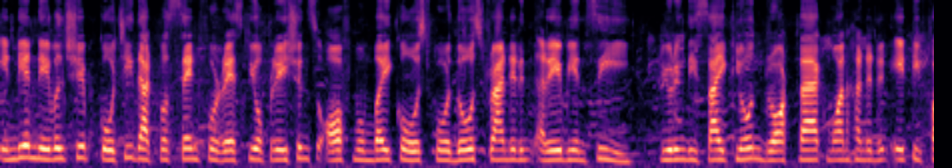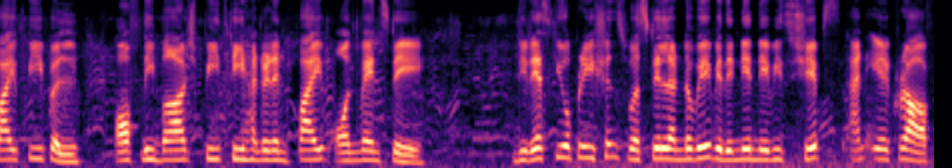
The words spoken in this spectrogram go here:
Indian naval ship Kochi that was sent for rescue operations off Mumbai coast for those stranded in Arabian Sea during the cyclone brought back 185 people off the barge P305 on Wednesday. The rescue operations were still underway with Indian Navy's ships and aircraft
